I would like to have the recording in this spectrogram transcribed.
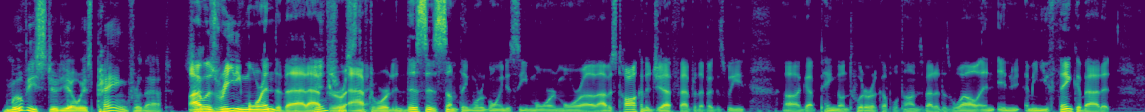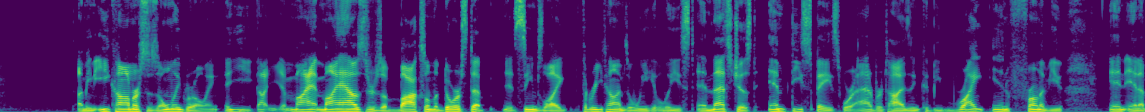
movie studio is paying for that. I was reading more into that after afterward, and this is something we're going to see more and more of. I was talking to Jeff after that because we uh, got pinged on Twitter a couple of times about it as well. And, and I mean, you think about it. I mean, e-commerce is only growing. Uh, My my house, there's a box on the doorstep. It seems like three times a week at least, and that's just empty space where advertising could be right in front of you. In, in a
